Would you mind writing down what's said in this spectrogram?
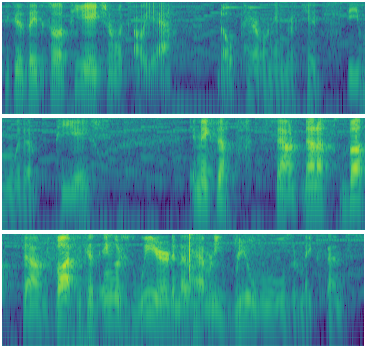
because they just saw a PH and I'm like, oh yeah, no parent would name their kids Stephen with a PH. It makes a f sound, not a v sound. But because English is weird and doesn't have any real rules or make sense,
